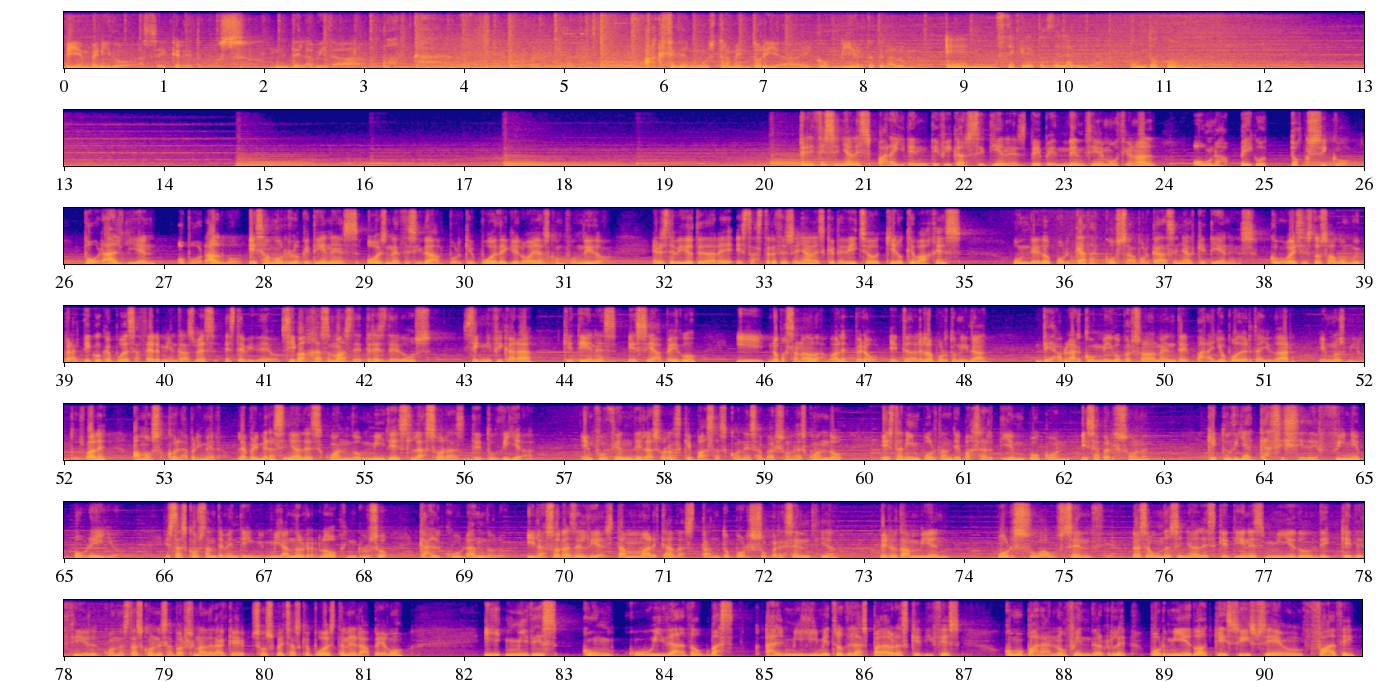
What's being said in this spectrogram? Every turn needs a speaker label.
Speaker 1: Bienvenido a Secretos de la Vida. Accede a nuestra mentoría y conviértete en alumno.
Speaker 2: en secretosdelavida.com.
Speaker 3: Trece señales para identificar si tienes dependencia emocional o un apego tóxico por alguien o por algo. ¿Es amor lo que tienes o es necesidad? Porque puede que lo hayas confundido. En este vídeo te daré estas 13 señales que te he dicho. Quiero que bajes un dedo por cada cosa, por cada señal que tienes. Como ves, esto es algo muy práctico que puedes hacer mientras ves este vídeo. Si bajas más de 3 dedos, significará que tienes ese apego y no pasa nada, ¿vale? Pero eh, te daré la oportunidad de hablar conmigo personalmente para yo poderte ayudar en unos minutos, ¿vale? Vamos con la primera. La primera señal es cuando mides las horas de tu día en función de las horas que pasas con esa persona. Es cuando es tan importante pasar tiempo con esa persona que tu día casi se define por ello. Estás constantemente mirando el reloj, incluso calculándolo. Y las horas del día están marcadas tanto por su presencia, pero también por su ausencia. La segunda señal es que tienes miedo de qué decir cuando estás con esa persona de la que sospechas que puedes tener apego y mides con cuidado, vas al milímetro de las palabras que dices como para no ofenderle por miedo a que si se enfade,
